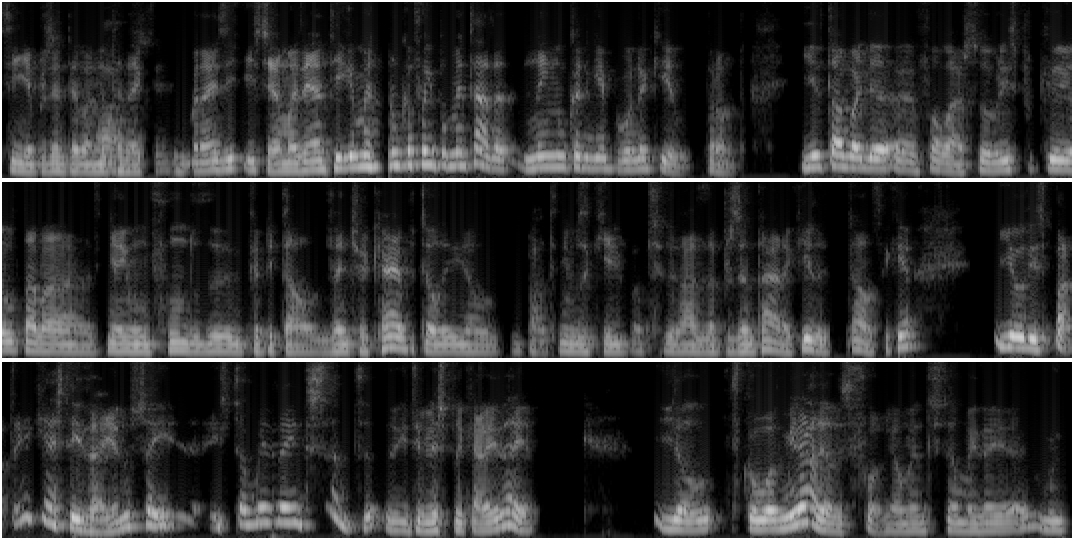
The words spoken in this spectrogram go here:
Sim, apresentei lá no ah, TEDx em Guimarães e isto é uma ideia antiga, mas nunca foi implementada, nem nunca ninguém pegou naquilo. Pronto. E eu estava-lhe a falar sobre isso porque ele estava, tinha um fundo de capital, Venture Capital, e ele, pá, tínhamos aqui a possibilidade de apresentar aquilo e tal, não sei o quê. E eu disse, pá, tenho aqui esta ideia, não sei, isto é uma ideia interessante. E tive-lhe a explicar a ideia. E ele ficou admirado, ele disse, foi, realmente isto é uma ideia muito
